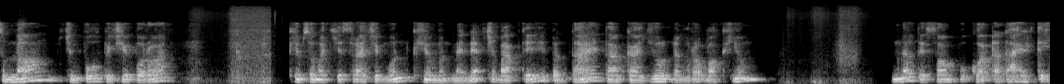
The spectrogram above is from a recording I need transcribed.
សំណងចំពោះប្រជាពលរដ្ឋ ខ្ញុំសូមអធិស្ឋានជាមុនខ្ញុំមិនមែនអ្នកច្បាប់ទេប៉ុន្តែតាមការយល់ដឹងរបស់ខ្ញុំនៅតែសងពួកគាត់ដដែលទេ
